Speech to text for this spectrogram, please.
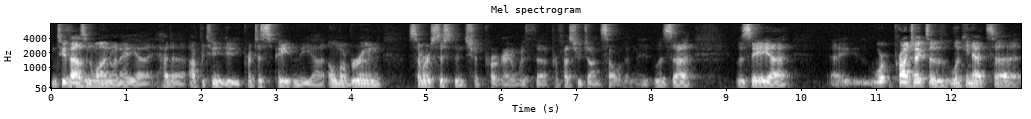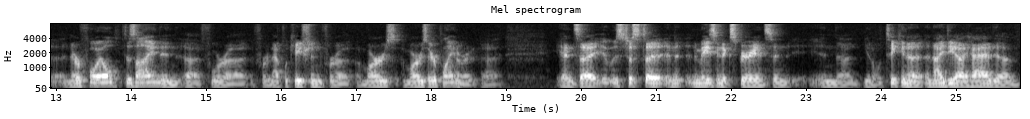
in 2001 when I uh, had an opportunity to participate in the uh, Elmer Bruhn Summer Assistantship Program with uh, Professor John Sullivan. It was it was a project of looking at uh, an airfoil design and uh, for uh, for an application for a, a, Mars a Mars airplane or uh, and uh, it was just a, an, an, amazing experience and in you know taking a, an idea I had um,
